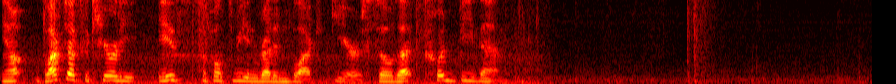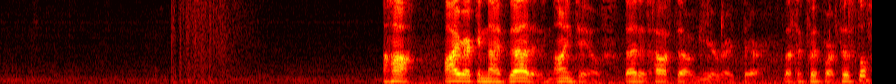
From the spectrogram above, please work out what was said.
You know, Blackjack Security is supposed to be in red and black gear, so that could be them. Aha! I recognize that as NineTails. That is hostile gear right there. Let's equip our pistol.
